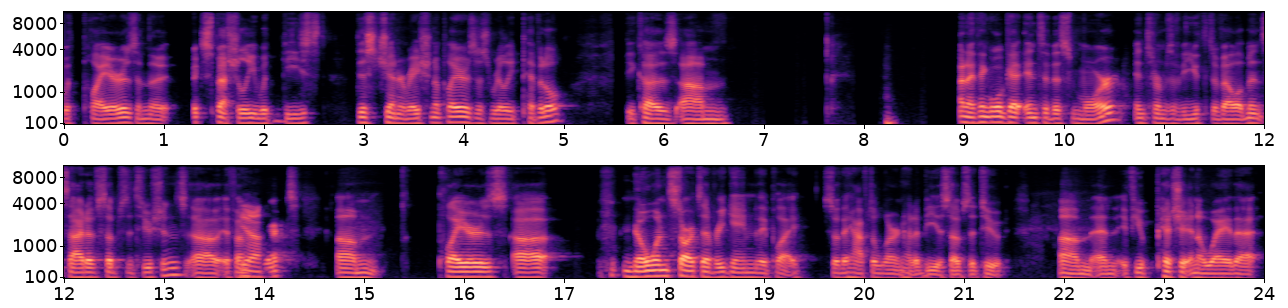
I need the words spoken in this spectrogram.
with players and the, especially with these, this generation of players is really pivotal because, um, and I think we'll get into this more in terms of the youth development side of substitutions. Uh, if I'm yeah. correct, um, players, uh, no one starts every game they play, so they have to learn how to be a substitute. Um, and if you pitch it in a way that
